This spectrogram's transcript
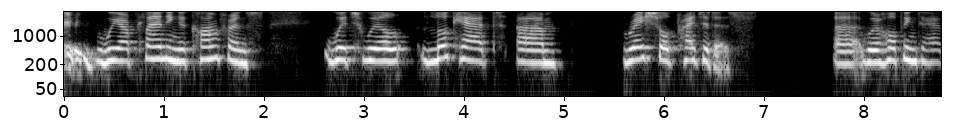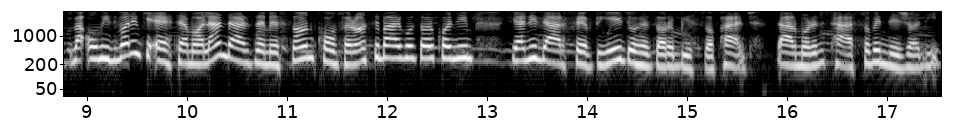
we are planning a conference which will look at um, racial prejudice. و امیدواریم که احتمالا در زمستان کنفرانسی برگزار کنیم یعنی در فوریه 2025 در مورد تعصب نژادی.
